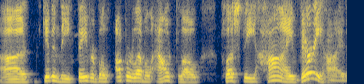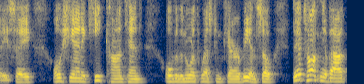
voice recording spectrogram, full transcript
uh, given the favorable upper level outflow plus the high, very high, they say, oceanic heat content over the northwestern Caribbean. So they're talking about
